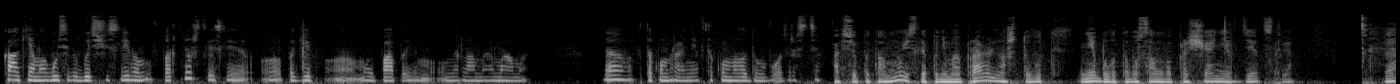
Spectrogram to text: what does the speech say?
Как я могу себе быть счастливым в партнерстве, если э, погиб мой папа или умерла моя мама? Да, в таком ранее, в таком молодом возрасте. А все потому, если я понимаю правильно, что вот не было того самого прощания в детстве. Да?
